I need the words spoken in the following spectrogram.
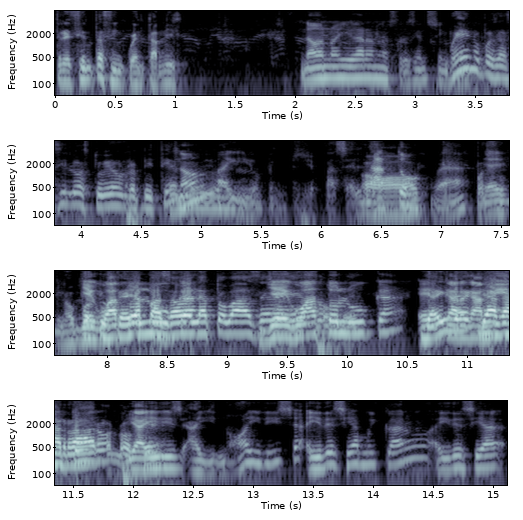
350.000. No, no llegaron a los 350. Bueno, pues así lo estuvieron repitiendo. No, ahí yo, pues, yo, pasé el dato. Oh, pues, ya, no, llegó a Toluca, el dato base llegó a Toluca, el y ahí cargamento. Le agarraron, y ahí dice, ahí, no, ahí dice, ahí decía muy claro, ahí decía,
